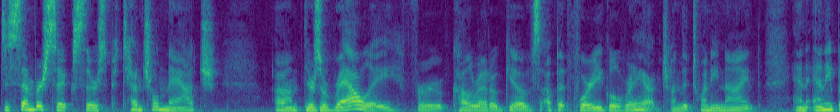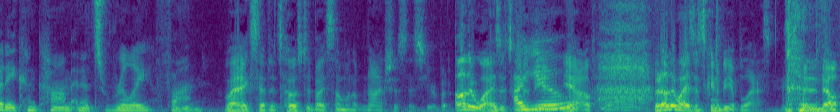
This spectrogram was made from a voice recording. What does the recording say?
December 6th, there's potential match. Um, there's a rally for Colorado Gives up at Four Eagle Ranch on the 29th, and anybody can come, and it's really fun. Well, except it's hosted by someone obnoxious this year. But otherwise, it's going to be you? yeah, of course. But otherwise, it's going to be a blast. no,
